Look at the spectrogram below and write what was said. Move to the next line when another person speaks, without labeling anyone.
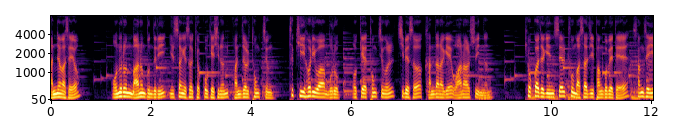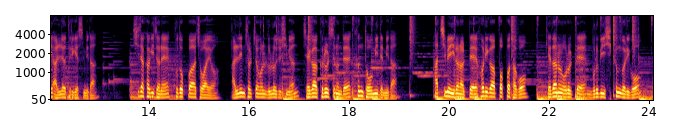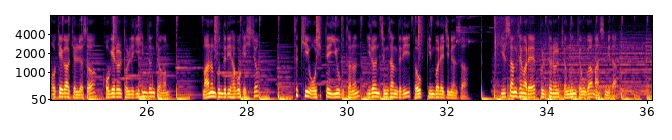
안녕하세요. 오늘은 많은 분들이 일상에서 겪고 계시는 관절 통증, 특히 허리와 무릎, 어깨 통증을 집에서 간단하게 완화할 수 있는 효과적인 셀프 마사지 방법에 대해 상세히 알려드리겠습니다. 시작하기 전에 구독과 좋아요, 알림 설정을 눌러주시면 제가 글을 쓰는데 큰 도움이 됩니다. 아침에 일어날 때 허리가 뻣뻣하고 계단을 오를 때 무릎이 시큰거리고 어깨가 결려서 고개를 돌리기 힘든 경험 많은 분들이 하고 계시죠? 특히 50대 이후부터는 이런 증상들이 더욱 빈번해지면서 일상생활에 불편을 겪는 경우가 많습니다.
